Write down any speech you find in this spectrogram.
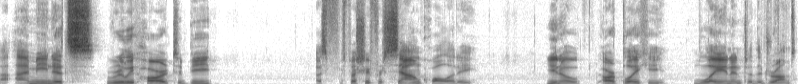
I mean, it's really hard to beat, especially for sound quality, you know, Art Blakey laying into the drums.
